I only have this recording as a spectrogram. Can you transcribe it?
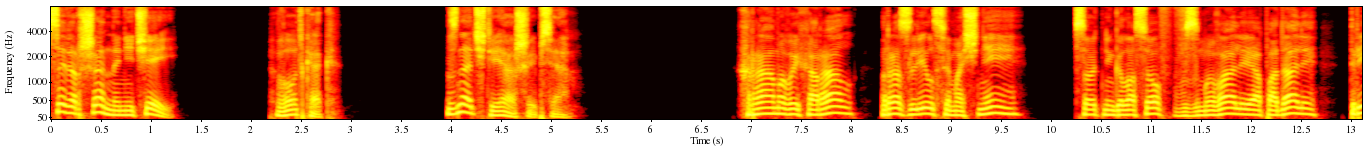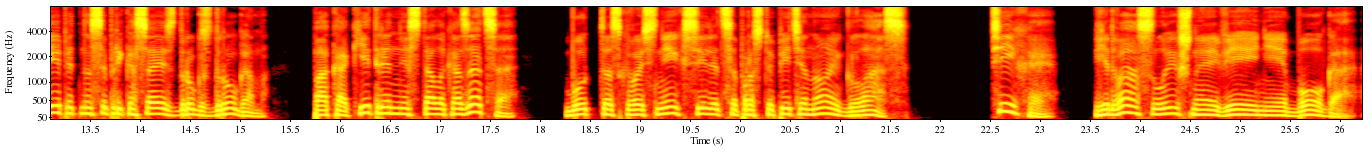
Совершенно ничей. Вот как. Значит, я ошибся. Храмовый хорал разлился мощнее, сотни голосов взмывали и опадали, трепетно соприкасаясь друг с другом, пока Китрин не стало казаться, будто сквозь них силится проступить иной глаз. Тихое, едва слышное веяние Бога.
